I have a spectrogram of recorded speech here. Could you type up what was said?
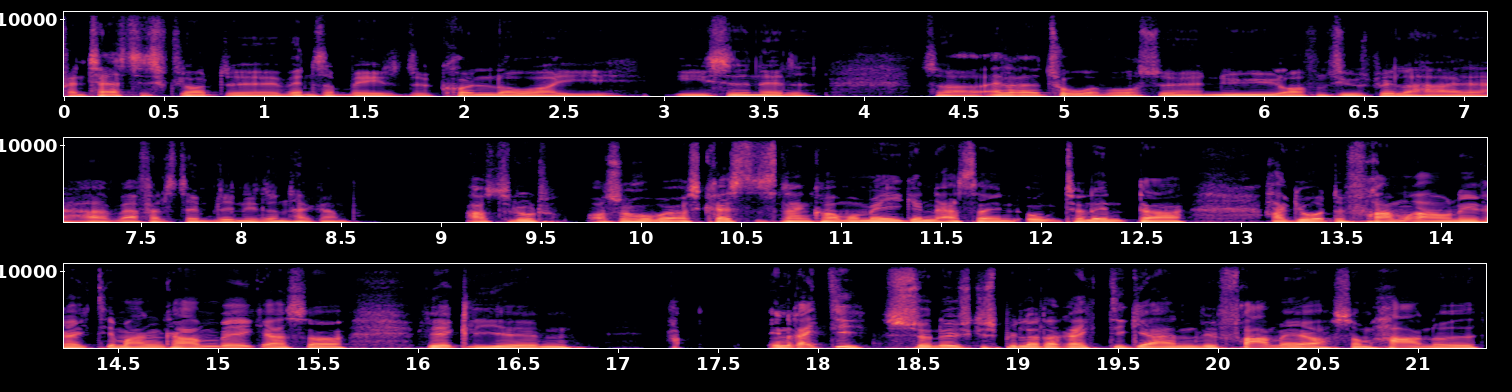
fantastisk flot øh, venstrebenet krølle over i, i sidenettet. Så allerede to af vores øh, nye offensive spillere har, har i hvert fald stemt ind i den her kamp. Absolut. Og så håber jeg også, at Christensen han kommer med igen. Altså en ung talent, der har gjort det fremragende i rigtig mange kampe. Ikke? Altså virkelig øh, en rigtig sønderjyske spiller, der rigtig gerne vil fremad, og som har noget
